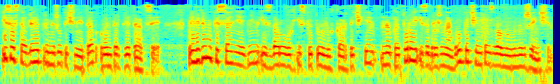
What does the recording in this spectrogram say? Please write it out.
и составляют промежуточный этап в интерпретации. Приведем описание одним из здоровых испытуемых карточки, на которой изображена группа чем-то взволнованных женщин.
